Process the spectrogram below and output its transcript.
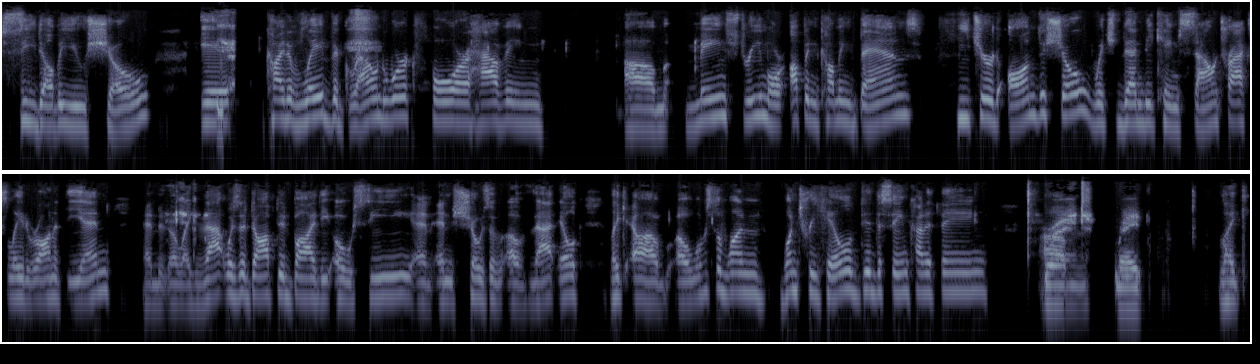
CW show. It yeah. kind of laid the groundwork for having um, mainstream or up and coming bands featured on the show, which then became soundtracks later on at the end. And uh, like that was adopted by the OC and, and shows of, of that ilk. Like, uh, uh, what was the one? One Tree Hill did the same kind of thing. Right, um, right. Like,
